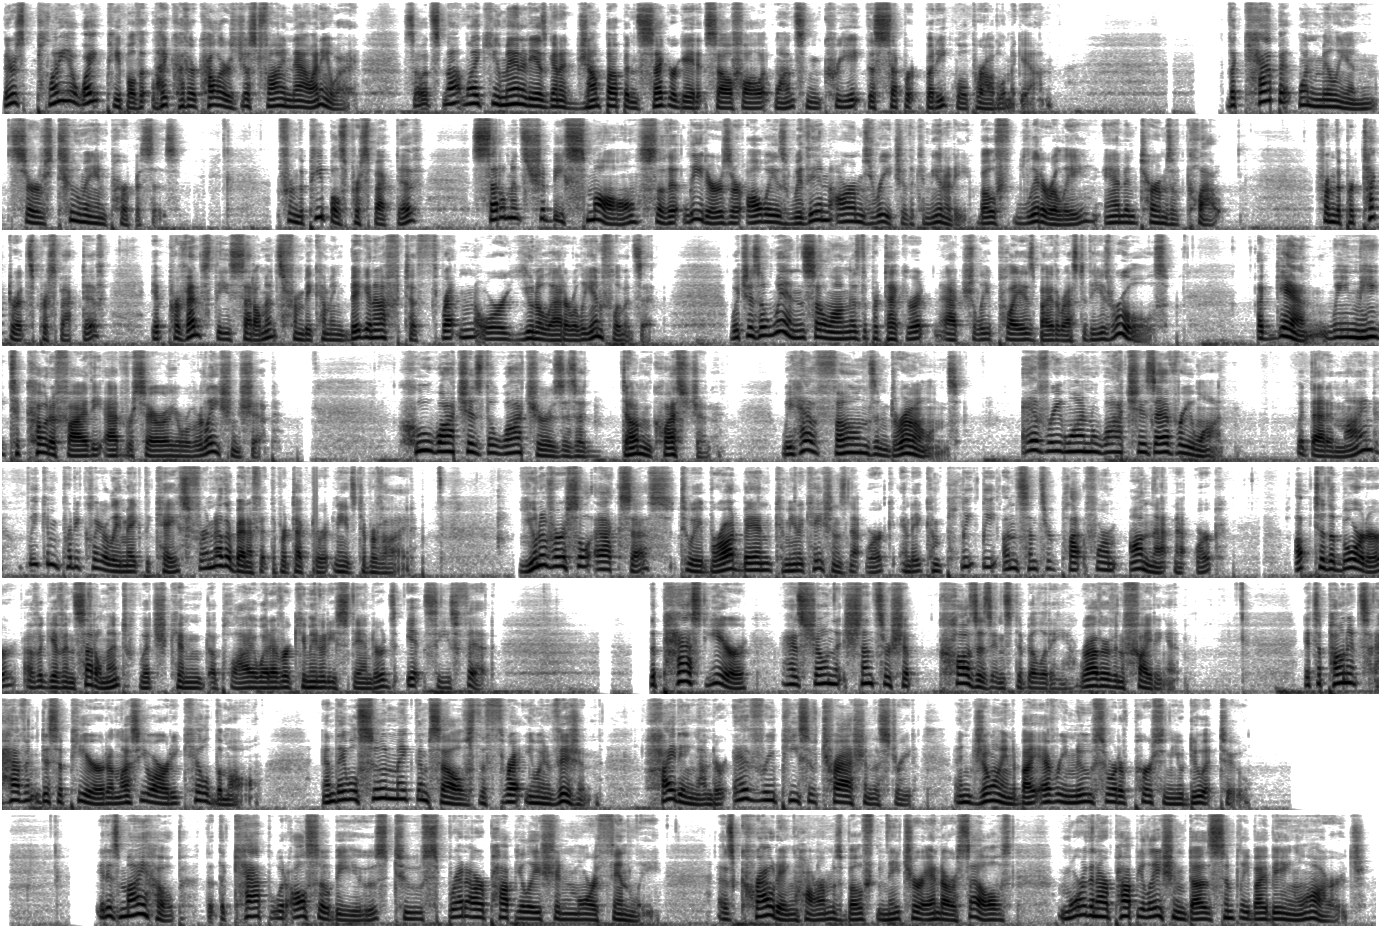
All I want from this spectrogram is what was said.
There's plenty of white people that like other colors just fine now anyway, so it's not like humanity is going to jump up and segregate itself all at once and create the separate but equal problem again. The cap at 1 million serves two main purposes. From the people's perspective, settlements should be small so that leaders are always within arm's reach of the community, both literally and in terms of clout. From the protectorate's perspective, it prevents these settlements from becoming big enough to threaten or unilaterally influence it, which is a win so long as the Protectorate actually plays by the rest of these rules. Again, we need to codify the adversarial relationship. Who watches the watchers is a dumb question. We have phones and drones. Everyone watches everyone. With that in mind, we can pretty clearly make the case for another benefit the Protectorate needs to provide. Universal access to a broadband communications network and a completely uncensored platform on that network, up to the border of a given settlement, which can apply whatever community standards it sees fit. The past year has shown that censorship causes instability rather than fighting it. Its opponents haven't disappeared unless you already killed them all, and they will soon make themselves the threat you envision, hiding under every piece of trash in the street and joined by every new sort of person you do it to. It is my hope that the cap would also be used to spread our population more thinly, as crowding harms both nature and ourselves more than our population does simply by being large.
